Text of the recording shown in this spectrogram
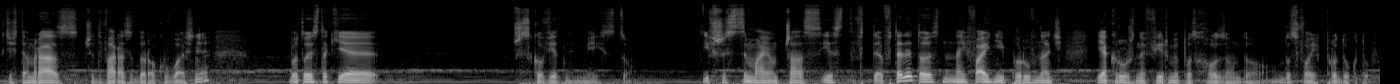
gdzieś tam raz czy dwa razy do roku właśnie, bo to jest takie wszystko w jednym miejscu. I wszyscy mają czas. Jest, wtedy to jest najfajniej porównać, jak różne firmy podchodzą do, do swoich produktów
